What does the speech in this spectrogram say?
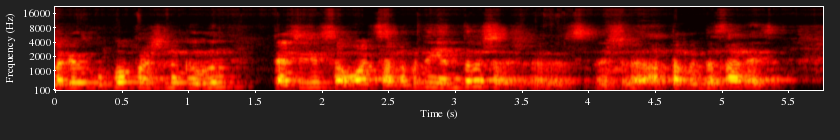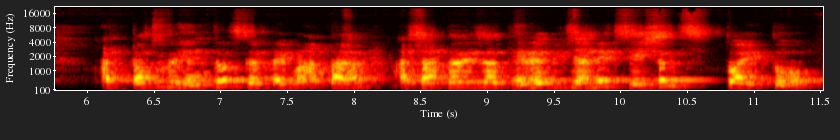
लगेच उपप्रश्न करून त्याच्याशी संवाद साधणं पण ते यंत्र आतापर्यंत साधायचं. आत्ता सुद्धा यंत्रच करताय पण आता अशा तऱ्हेच्या थेरपीचे अनेक सेशन्स तो ऐकतो.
